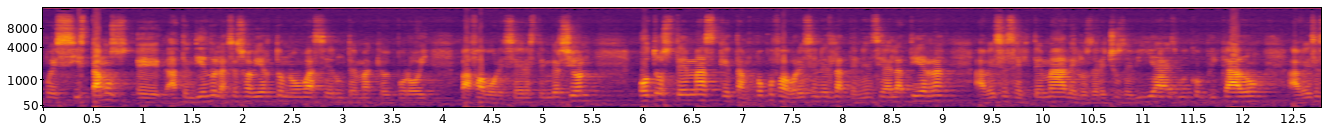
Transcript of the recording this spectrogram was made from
pues si estamos eh, atendiendo el acceso abierto no va a ser un tema que hoy por hoy va a favorecer esta inversión. Otros temas que tampoco favorecen es la tenencia de la tierra, a veces el tema de los derechos de vía es muy complicado, a veces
